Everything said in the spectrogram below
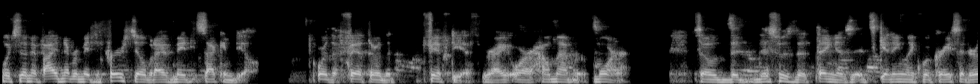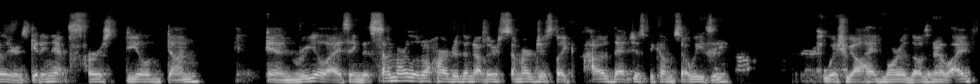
which then if I'd never made the first deal, but I've made the second deal or the fifth or the 50th, right? Or however more. So the, this was the thing is it's getting like what Grace said earlier is getting that first deal done and realizing that some are a little harder than others. Some are just like, how did that just become so easy? I wish we all had more of those in our life.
